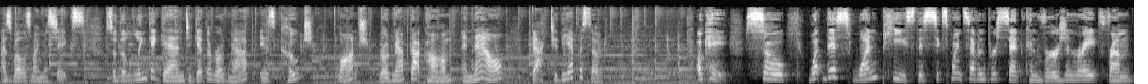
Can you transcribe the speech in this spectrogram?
as well as my mistakes. So the link again to get the roadmap is coachlaunchroadmap.com. And now back to the episode. Okay, so what this one piece, this 6.7% conversion rate from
